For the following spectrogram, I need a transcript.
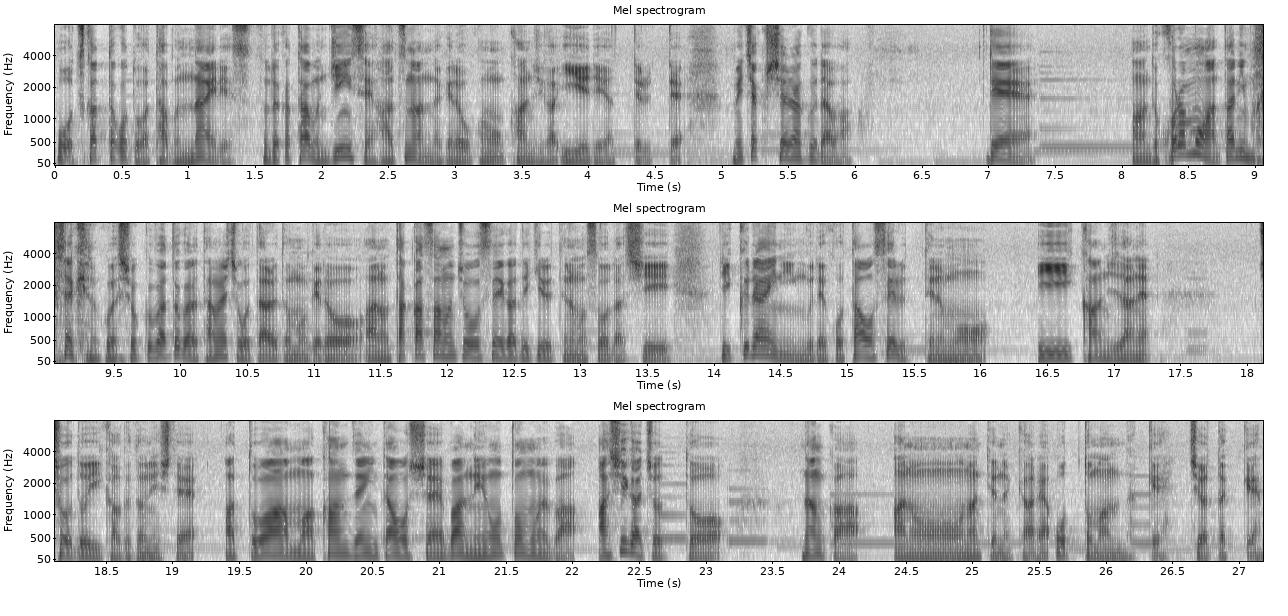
を使ったことが多分ないです。だから多分人生初なんだけど、この感じが家でやってるって。めちゃくちゃ楽だわ。で、あのこれはもう当たり前だけど、これ職場とかで試したことあると思うけど、あの高さの調整ができるっていうのもそうだし、リクライニングでこう倒せるっていうのもいい感じだね。ちょうどいい角度にして。あとはまあ完全に倒しちゃえば寝ようと思えば足がちょっとなんかあのー、なんて言うんだっけあれオットマンだっけ？違ったっけ？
